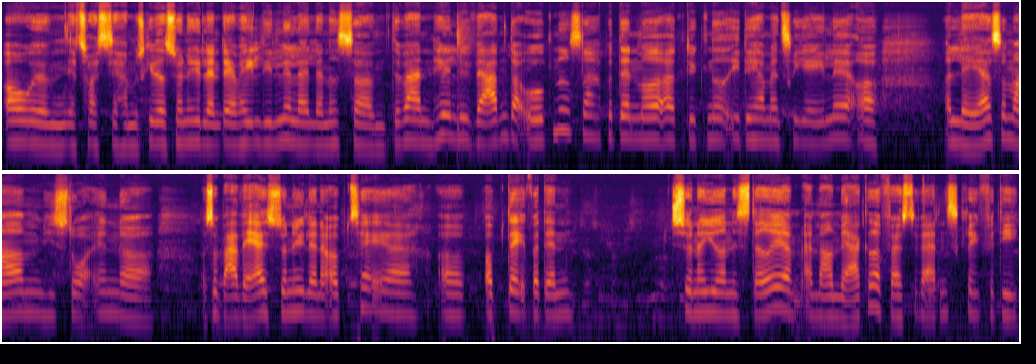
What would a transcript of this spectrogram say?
Og øhm, jeg tror også, jeg har måske været i Sønderjylland, da jeg var helt lille eller et eller andet. Så øh, det var en helt ny verden, der åbnede sig på den måde at dykke ned i det her materiale og, og lære så meget om historien. Og, og så bare være i Sønderjylland og optage og, opdage, hvordan sønderjyderne stadig er meget mærket af Første Verdenskrig, fordi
